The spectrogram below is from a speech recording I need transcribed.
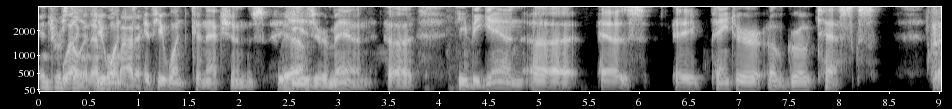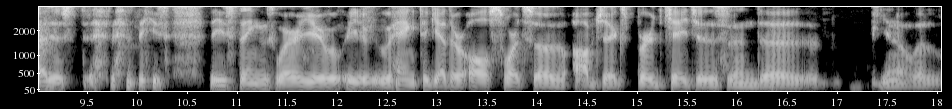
interesting well, and if you, want, emblematic. if you want connections, Yeah. he's your man. Uh, he began uh, as a painter of grotesques. That is, these these things where you you hang together all sorts of objects, bird cages, and uh, you know uh,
